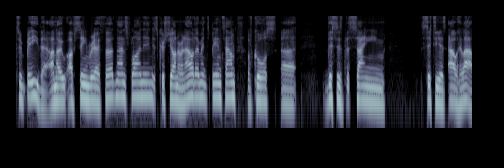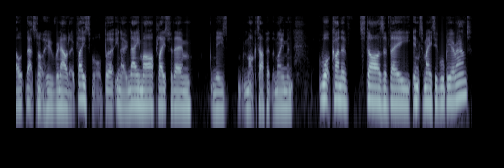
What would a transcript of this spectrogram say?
to be there? I know I've seen Rio Ferdinand's flying in. Is Cristiano Ronaldo meant to be in town? Of course, uh, this is the same city as Al Hilal. That's not who Ronaldo plays for, but you know Neymar plays for them. Knees mocked up at the moment. What kind of stars have they intimated will be around?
